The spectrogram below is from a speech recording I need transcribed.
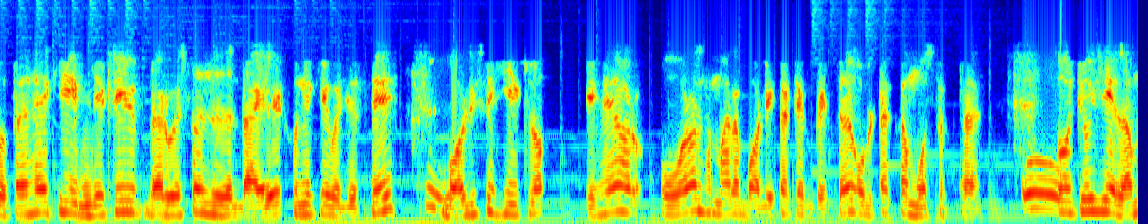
होता है कि इमिडिएटली ब्लड वेसल्स डायलेट होने की वजह से हम्म, बॉडी से हीट लॉस होती है और ओवरऑल हमारा बॉडी का टेम्परेचर उल्टा कम हो सकता है। तो जो ये रम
